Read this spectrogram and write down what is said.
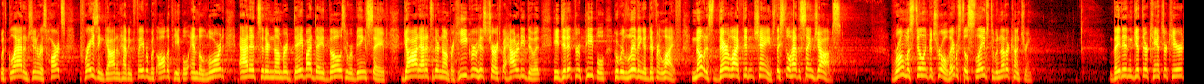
with glad and generous hearts, praising God and having favor with all the people. And the Lord added to their number day by day those who were being saved. God added to their number. He grew his church, but how did he do it? He did it through people who were living a different life. Notice their life didn't change, they still had the same jobs. Rome was still in control, they were still slaves to another country. They didn't get their cancer cured.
